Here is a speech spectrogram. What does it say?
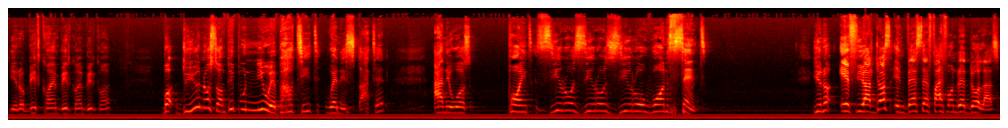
You know, Bitcoin, Bitcoin, Bitcoin. But do you know some people knew about it when it started? And it was 0.0001 cent. You know, if you had just invested $500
